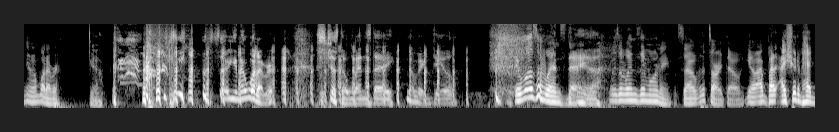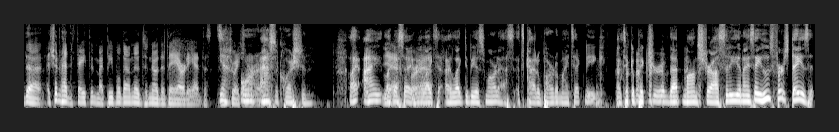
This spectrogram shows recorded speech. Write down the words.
you know, whatever. Yeah. so you know, whatever. It's just a Wednesday, no big deal. It was a Wednesday. Yeah. It was a Wednesday morning, so that's all right though. You know, I, but I should have had the I should have had the faith in my people down there to know that they already had the situation. or under ask a question. I, I like I say, or I like to I like to be a smartass. It's kind of part of my technique. I take a picture of that monstrosity and I say, "Whose first day is it?"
